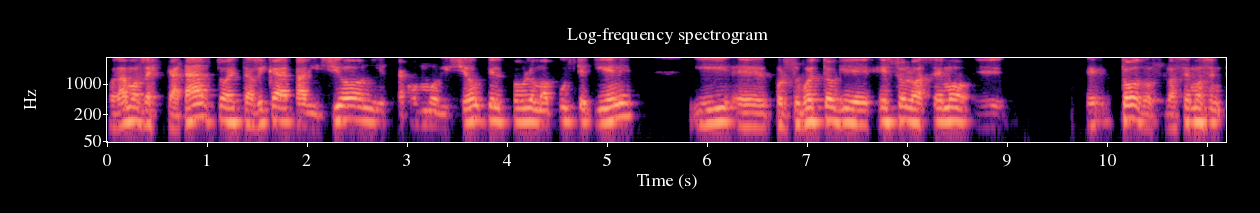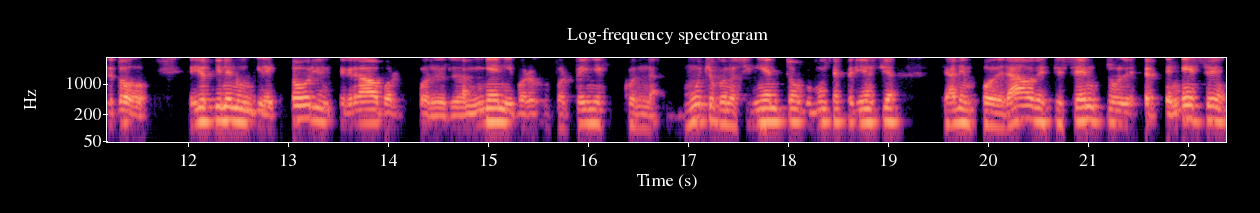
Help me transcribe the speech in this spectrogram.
podamos rescatar toda esta rica tradición y esta cosmovisión que el pueblo mapuche tiene y eh, por supuesto que eso lo hacemos eh, eh, todos, lo hacemos entre todos. Ellos tienen un directorio integrado por, por la MIEN y por, por Peñas con mucho conocimiento, con mucha experiencia, se han empoderado de este centro, les pertenece,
